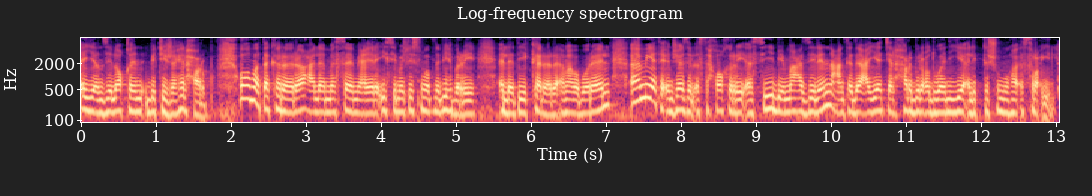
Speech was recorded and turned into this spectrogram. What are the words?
أي انزلاق باتجاه الحرب. وهو ما تكرر على مسامع رئيس مجلس نواب نبيه بري الذي كرر أمام بوريل أهمية إنجاز الاستحقاق الرئاسي بمعزل عن تداعيات الحرب العدوانية التي تشنها إسرائيل.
